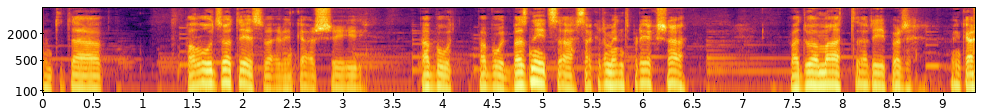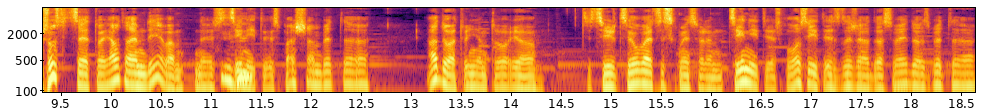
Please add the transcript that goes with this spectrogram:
Un tad tā palūdzoties vai vienkārši pabūt, pabūt baznīcā, sakramenta priekšā, padomāt arī par vienkārši uzticēt to jautājumu dievam, nevis mm -hmm. cīnīties pašam, bet uh, atdot viņam to, jo tas ir cilvēciski, mēs varam cīnīties, plosīties dažādos veidos, bet, uh,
